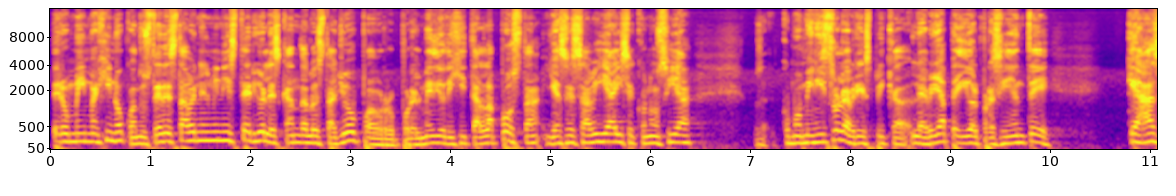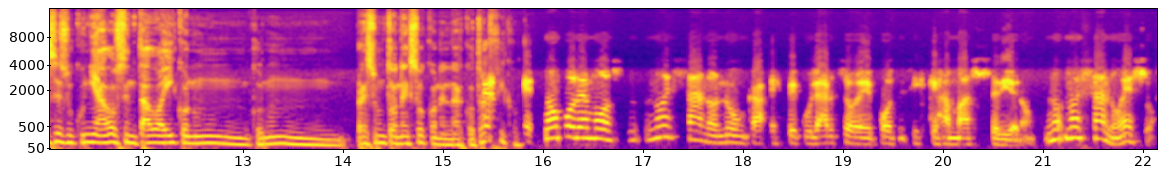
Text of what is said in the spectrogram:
pero me imagino cuando usted estaba en el ministerio el escándalo estalló por, por el medio digital La Posta, ya se sabía y se conocía. como ministro le habría explicado, le habría pedido al presidente ¿Qué hace su cuñado sentado ahí con un, con un presunto nexo con el narcotráfico? Eh, no podemos, no es sano nunca especular sobre hipótesis que jamás sucedieron. No, no es sano eso.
